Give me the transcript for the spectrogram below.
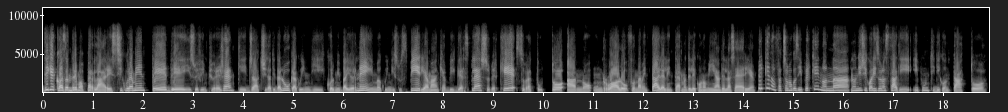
Di che cosa andremo a parlare? Sicuramente dei suoi film più recenti, già citati da Luca, quindi Call Me By Your Name, quindi Suspiria, ma anche a Bigger Splash, perché soprattutto hanno un ruolo fondamentale all'interno dell'economia della serie. Perché non facciamo così? Perché non, non dici quali sono stati i punti di contatto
